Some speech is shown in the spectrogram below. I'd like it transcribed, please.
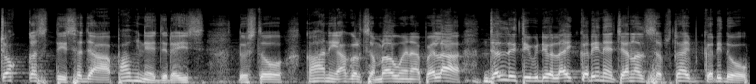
ચોક્કસથી સજા અપાવીને જ રહીશ. દોસ્તો, કહાની આગળ સંભળાવું એના પહેલાં જલ્દીથી વીડિયો લાઇક કરીને ચેનલ સબસ્ક્રાઈબ કરી દો.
